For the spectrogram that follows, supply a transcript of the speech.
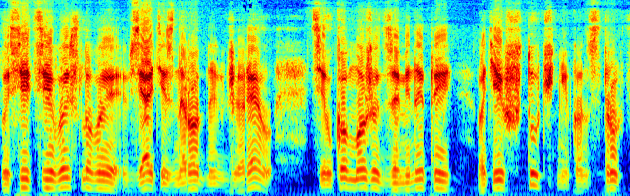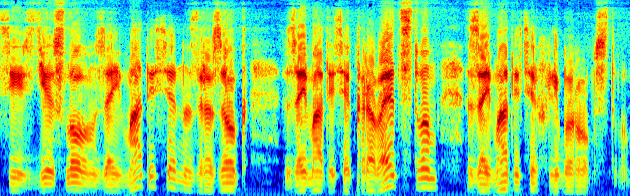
Усі ці вислови, взяті з народних джерел, цілком можуть замінити оті штучні конструкції з дієсловом займатися на зразок займатися кравецтвом, займатися хліборобством.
